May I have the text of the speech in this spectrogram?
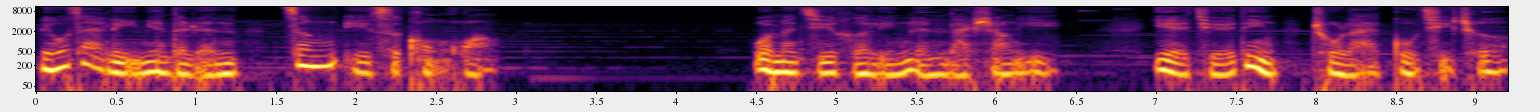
留在里面的人增一次恐慌。我们集合邻人来商议，也决定出来雇汽车，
